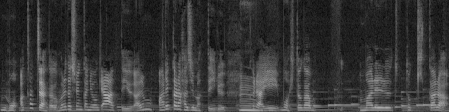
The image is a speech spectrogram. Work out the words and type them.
もう赤ちゃんが生まれた瞬間におぎゃーっていうあれもあれから始まっているくらい、もう人が生まれる時から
